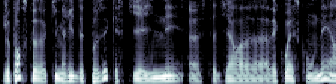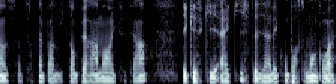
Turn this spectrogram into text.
je pense, que, qui mérite d'être posée. Qu'est-ce qui est inné, c'est-à-dire avec quoi est-ce qu'on est hein, Certains parlent du tempérament, etc. Et qu'est-ce qui est acquis, c'est-à-dire les comportements qu'on va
